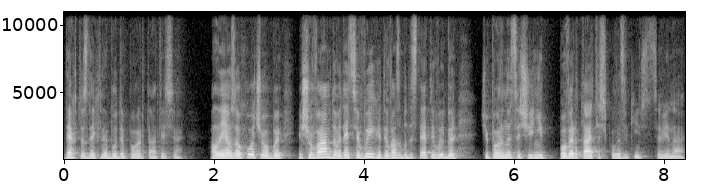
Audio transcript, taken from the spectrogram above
Дехто з них не буде повертатися. Але я заохочував би, якщо вам доведеться виїхати, у вас буде стояти вибір, чи повернутися, чи ні, повертайтесь, коли закінчиться війна.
